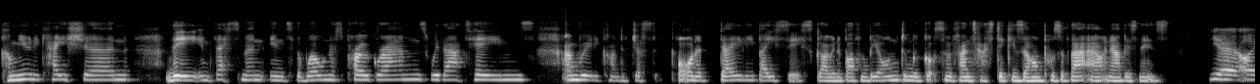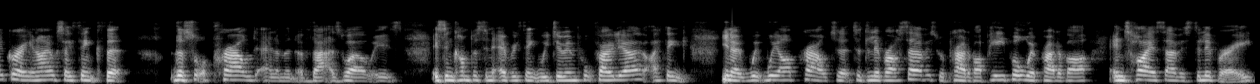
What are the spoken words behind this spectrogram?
communication, the investment into the wellness programs with our teams, and really kind of just on a daily basis going above and beyond. And we've got some fantastic examples of that out in our business. Yeah, I agree. And I also think that the sort of proud element of that as well is is encompassing everything we do in portfolio i think you know we, we are proud to, to deliver our service we're proud of our people we're proud of our entire service delivery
